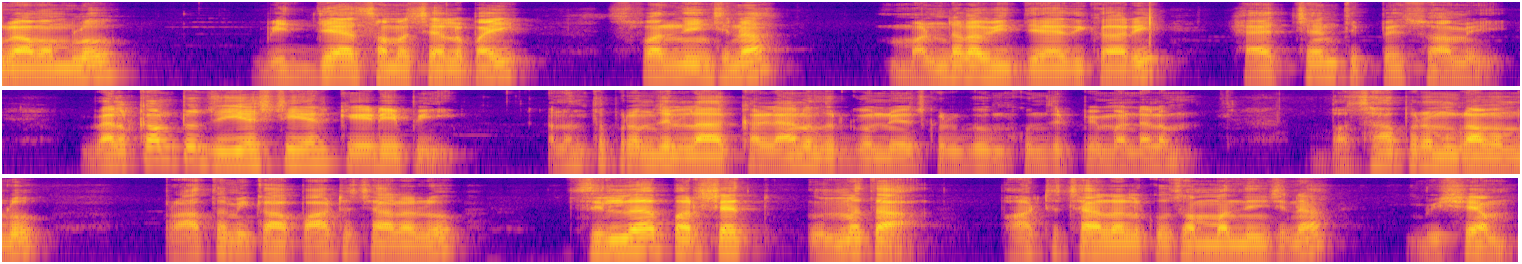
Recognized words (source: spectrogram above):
గ్రామంలో విద్యా సమస్యలపై స్పందించిన మండల విద్యాధికారి H N Thippeswamy. Welcome to GSTR KDP Anantapuram జిల్లా కళ్యాణదుర్గం నియోజకవర్గం కుందుర్పి మండలం బసాపురం గ్రామంలో ప్రాథమిక పాఠశాలలో జిల్లా పరిషత్ ఉన్నత పాఠశాలలకు సంబంధించిన విషయం.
